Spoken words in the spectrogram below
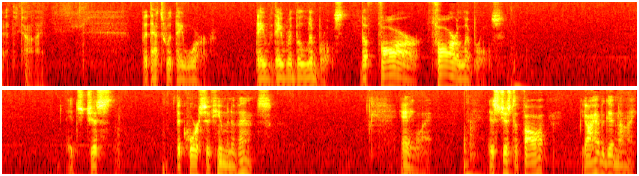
at the time. But that's what they were. They, they were the liberals, the far, far liberals. It's just the course of human events. Anyway, it's just a thought. Y'all have a good night.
